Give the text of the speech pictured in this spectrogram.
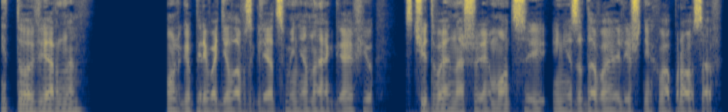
И то верно. Ольга переводила взгляд с меня на Агафью, считывая наши эмоции и не задавая лишних вопросов.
